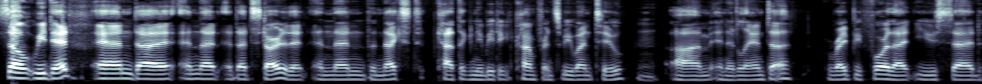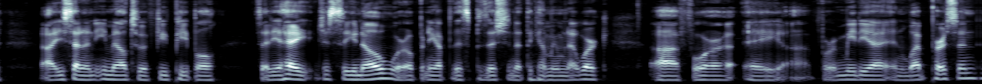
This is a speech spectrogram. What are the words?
so we did, and uh, and that that started it. And then the next Catholic New Media conference we went to Hmm. um, in Atlanta. Right before that, you said uh, you sent an email to a few people. Said, yeah, hey, just so you know, we're opening up this position at the Coming Home Network uh, for a uh, for a media and web person,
